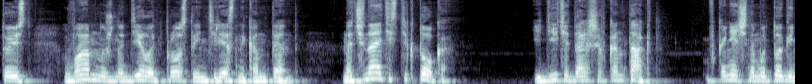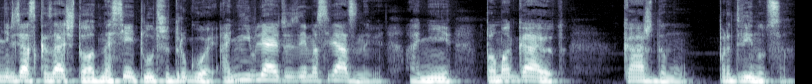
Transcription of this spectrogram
То есть вам нужно делать просто интересный контент. Начинайте с ТикТока. Идите дальше в контакт. В конечном итоге нельзя сказать, что одна сеть лучше другой. Они являются взаимосвязанными. Они помогают каждому продвинуться.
